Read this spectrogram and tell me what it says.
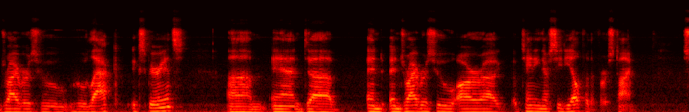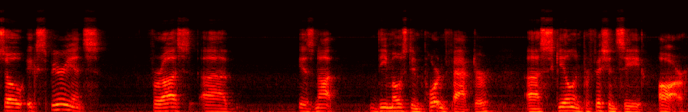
drivers who who lack experience um, and uh, and and drivers who are uh, obtaining their CDL for the first time. So experience for us uh, is not the most important factor. Skill and proficiency are.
